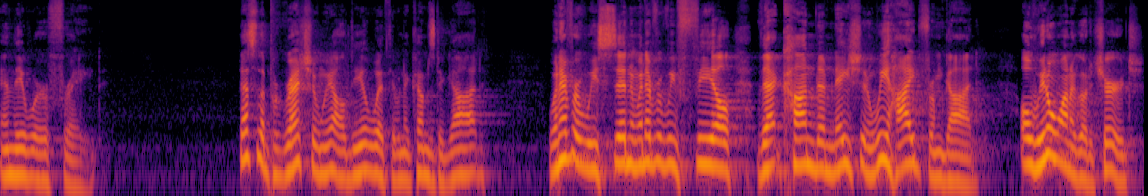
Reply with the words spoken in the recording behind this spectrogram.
and they were afraid. That's the progression we all deal with when it comes to God. Whenever we sin and whenever we feel that condemnation, we hide from God. Oh, we don't want to go to church.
